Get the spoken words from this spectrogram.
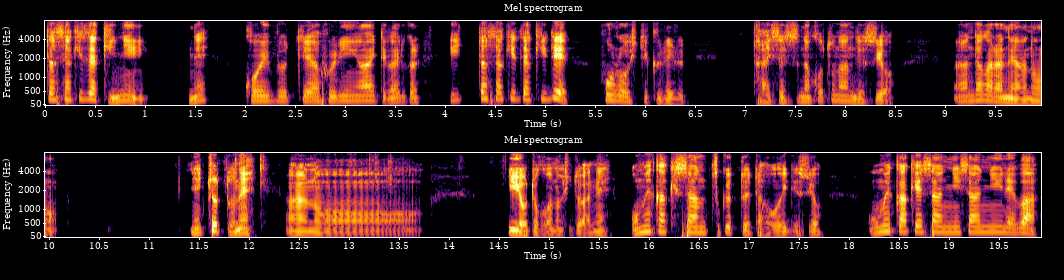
た先々に、ね、恋人や不倫相手がいるから、行った先々でフォローしてくれる。大切なことなんですよ。あだからね、あの、ね、ちょっとね、あのー、いい男の人はね、おめかけさん作っといた方がいいですよ。おめかけさん2、3人いれば、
